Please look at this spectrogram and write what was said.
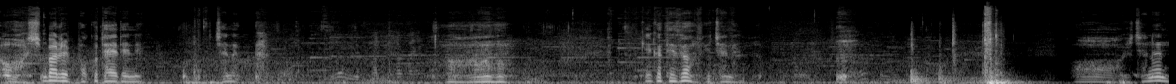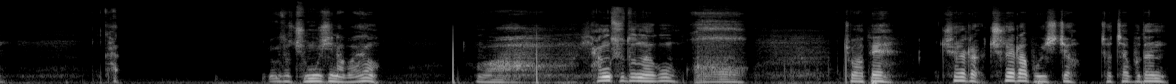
어, 신발을 벗고 타야 되네. 괜찮아. 어, 깨끗해서 괜찮아. 어, 이 차는 가- 여기서 주무시나 봐요. 와, 향수도 나고, 어, 저 앞에 추레라, 추레라 보이시죠? 저 차보단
